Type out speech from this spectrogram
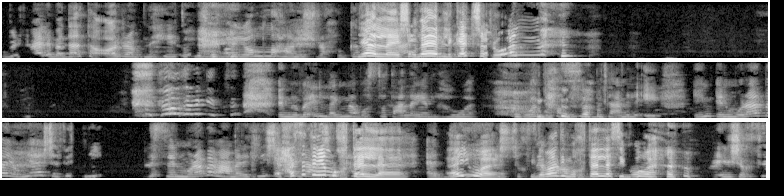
وبالفعل بدأت أقرب ناحيته يلا هنشرح يلا يا شباب لكاتشر 1 إنه باقي اللجنة بصت عليا اللي هو هو أنت حضرتك. بتعملي إيه؟ يمكن المراقبة يوميها شافتني بس المراقبة ما عملتليش حسيت إن هي مختلة. أيوه. يا جماعة دي. مختلة سيبوها. الشخصيه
